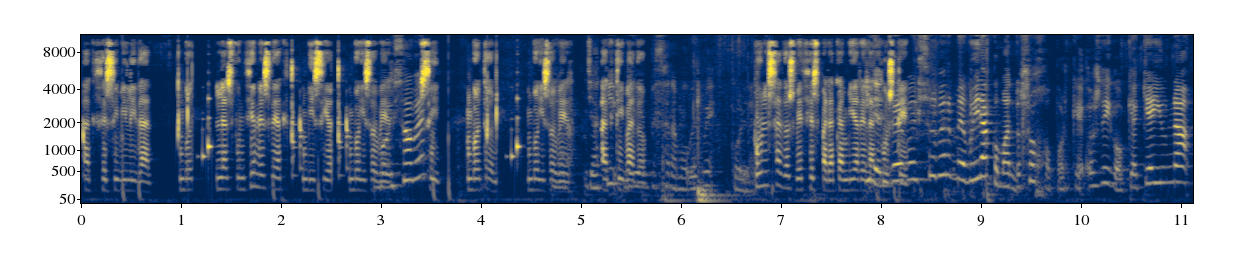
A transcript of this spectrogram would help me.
accesibilidad. Las funciones de visión. VoiceOver. VoiceOver. Sí. Botón. VoiceOver. activado. Voy a empezar a moverme con la Pulsa dos veces para cambiar el y ajuste. VoiceOver me voy a ir a comandos. Ojo, porque os digo que aquí hay una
